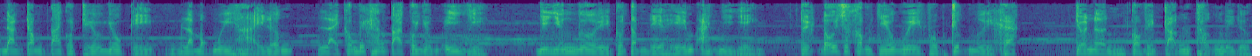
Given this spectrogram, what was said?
đang trong tay của Triệu Vô Kỵ là một nguy hại lớn, lại không biết hắn ta có dụng ý gì. Với những người có tâm địa hiểm ác như vậy, tuyệt đối sẽ không chịu quy phục trước người khác. Cho nên còn phải cẩn thận mới được.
